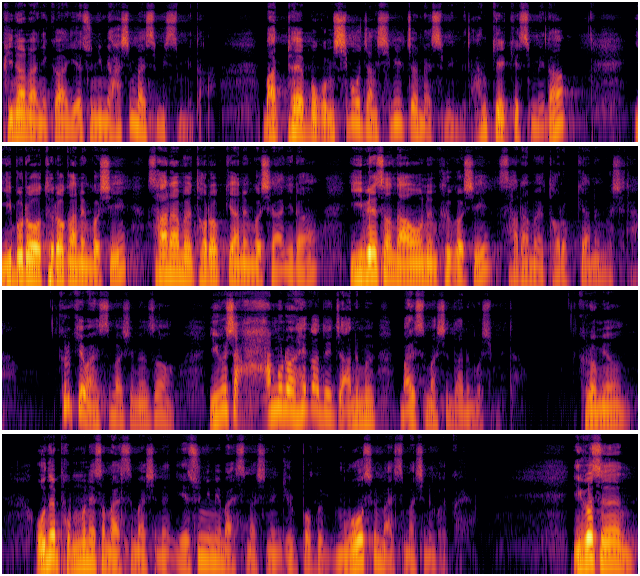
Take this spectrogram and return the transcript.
비난하니까 예수님이 하신 말씀이 있습니다. 마태복음 15장 11절 말씀입니다. 함께 읽겠습니다. 입으로 들어가는 것이 사람을 더럽게 하는 것이 아니라 입에서 나오는 그것이 사람을 더럽게 하는 것이라. 그렇게 말씀하시면서 이것이 아무런 해가 되지 않음을 말씀하신다는 것입니다. 그러면 오늘 본문에서 말씀하시는 예수님이 말씀하시는 율법을 무엇을 말씀하시는 걸까요? 이것은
